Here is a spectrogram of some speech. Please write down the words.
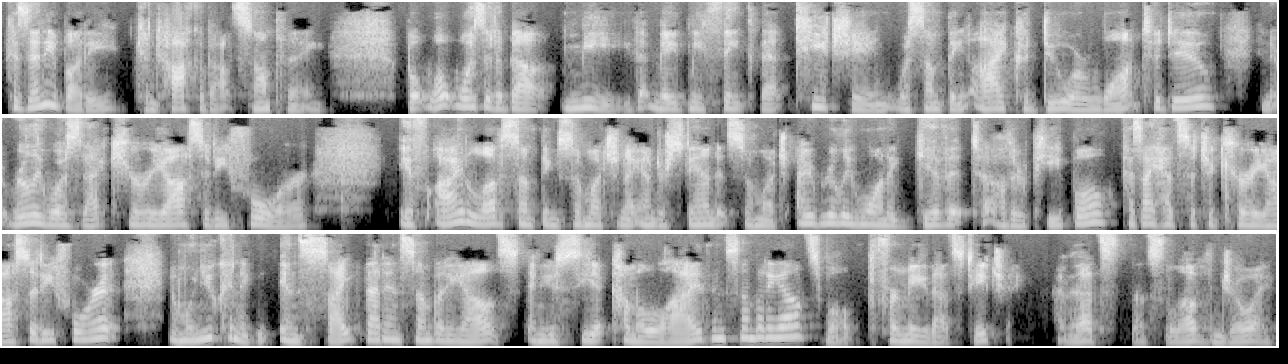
Because anybody can talk about something. But what was it about me that made me think that teaching was something I could do or want to do? And it really was that curiosity for if I love something so much and I understand it so much, I really want to give it to other people because I had such a curiosity for it. And when you can incite that in somebody else and you see it come alive in somebody else, well, for me, that's teaching. I mean, that's that's love and joy.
